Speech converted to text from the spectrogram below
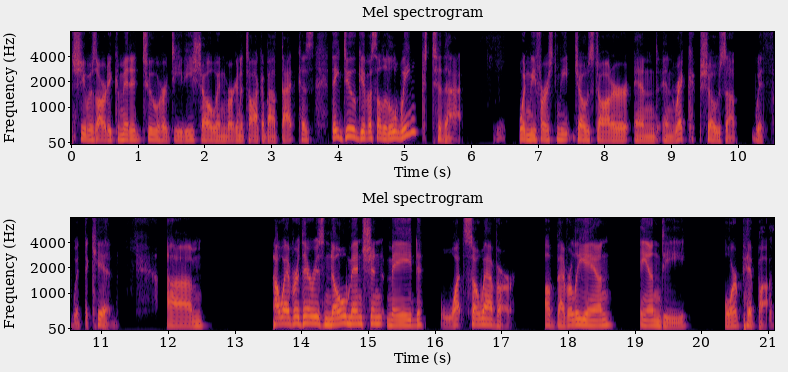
she was already committed to her TV show, and we're going to talk about that because they do give us a little wink to that when we first meet Joe's daughter and and Rick shows up with with the kid. Um, however, there is no mention made whatsoever of Beverly Ann, Andy, or Pippa.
